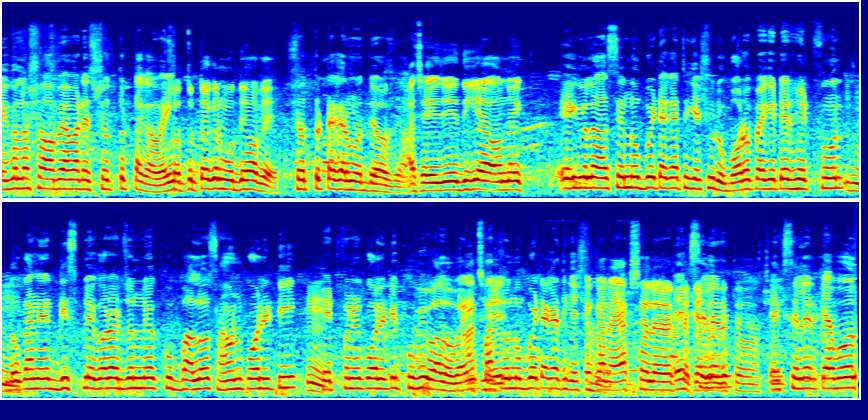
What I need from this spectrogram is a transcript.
এগুলো সব এভারেজ সত্তর টাকা ভাই। সত্তর টাকার মধ্যে হবে? সত্তর টাকার মধ্যে হবে। আচ্ছা এই যে এদিকে অনেক এইগুলো আছে নব্বই টাকা থেকে শুরু। বড় প্যাকেটের হেডফোন দোকানের ডিসপ্লে করার জন্য খুব ভালো সাউন্ড কোয়ালিটি হেডফোনের কোয়ালিটি খুবই ভালো ভাই আচ্ছা, মাত্র নব্বই টাকা থেকে শুরু। এক্সেলের এক্সেলের কেবল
